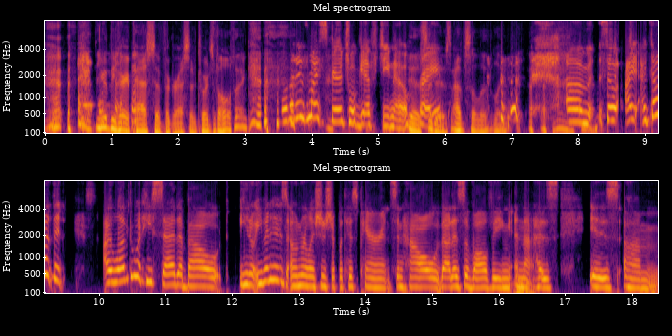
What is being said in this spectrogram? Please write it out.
You would be very passive aggressive towards the whole thing. Well that is my spiritual gift you know yes right? it is. Absolutely. Um so i i thought that I loved what he said about, you know, even his own relationship with his parents and how that is evolving and that mm-hmm. has is um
